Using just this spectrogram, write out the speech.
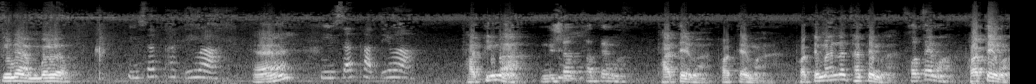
কি নাম বলো? হ্যাঁ? ফাতিমা। ফাতিমা? নিশাদ ফাতেমা। ফাতেমা ফতেমা। ফতেমা না ফাতেমা? ফতেমা। ফতেমা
